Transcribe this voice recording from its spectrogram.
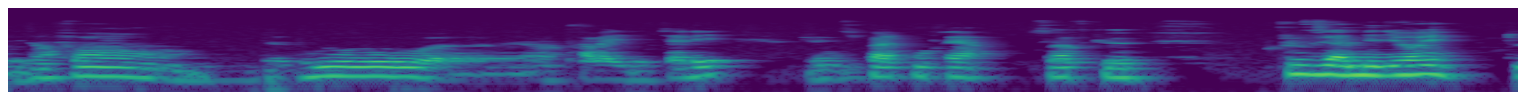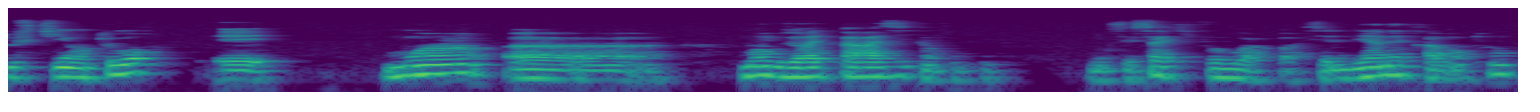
des enfants, de boulot, un travail décalé. Je ne dis pas le contraire. Sauf que plus vous améliorez tout ce qui entoure, et moins, euh, moins vous aurez de parasites en fait. Donc c'est ça qu'il faut voir. C'est le bien-être avant tout,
